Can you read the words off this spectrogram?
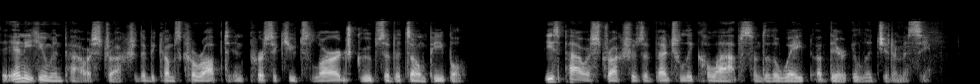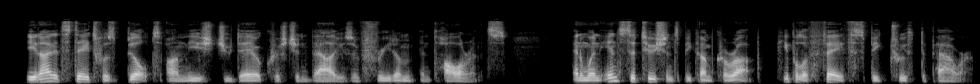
to any human power structure that becomes corrupt and persecutes large groups of its own people. These power structures eventually collapse under the weight of their illegitimacy. The United States was built on these Judeo Christian values of freedom and tolerance. And when institutions become corrupt, people of faith speak truth to power.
